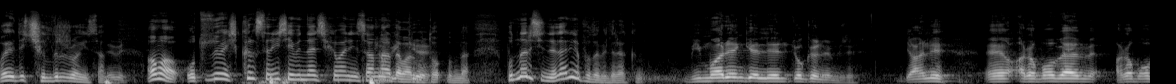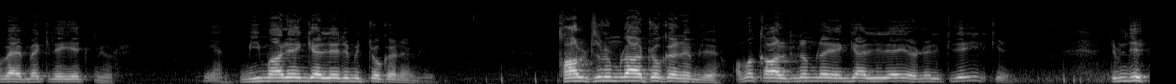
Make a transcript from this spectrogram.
o evde çıldırır o insan. Evet. Ama 35-40 sene hiç evinden çıkamayan insanlar Tabii da var ki. bu toplumda. Bunlar için neler yapılabilir Akın? mimari engelleri çok önemli. Yani e, araba verme, araba vermekle yetmiyor. Yani Mimari engellerimiz çok önemli. Kaldırımlar çok önemli. Ama kaldırımla engelliliğe yönelik değil ki. Şimdi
